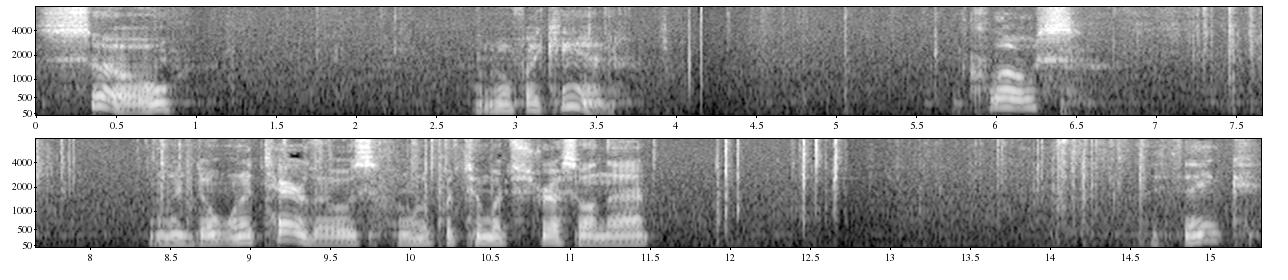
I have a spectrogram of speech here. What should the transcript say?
So, I don't know if I can. Close. And I don't want to tear those. I don't want to put too much stress on that. I think.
